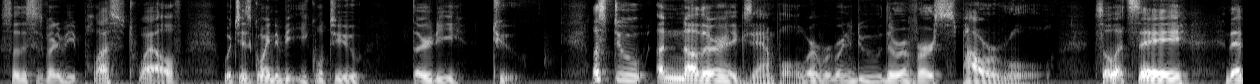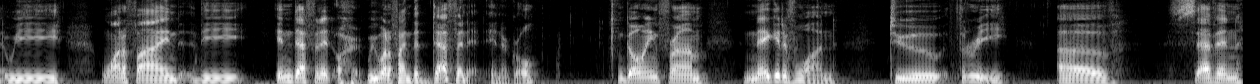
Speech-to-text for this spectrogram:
So this is going to be plus 12, which is going to be equal to 32. Let's do another example where we're going to do the reverse power rule. So let's say that we want to find the indefinite, or we want to find the definite integral going from negative 1 to 3 of 7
